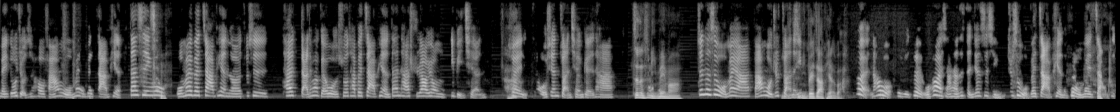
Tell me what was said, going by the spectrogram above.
没多久之后，反正我妹被诈骗，但是因为我妹被诈骗呢，就是她打电话给我说她被诈骗，但是她需要用一笔钱，所以我先转钱给她。真的是你妹吗？真的是我妹啊，反正我就转了一。你被诈骗了吧？对，然后我对对对，我后来想想，这整件事情就是我被诈骗了，被我妹诈骗。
